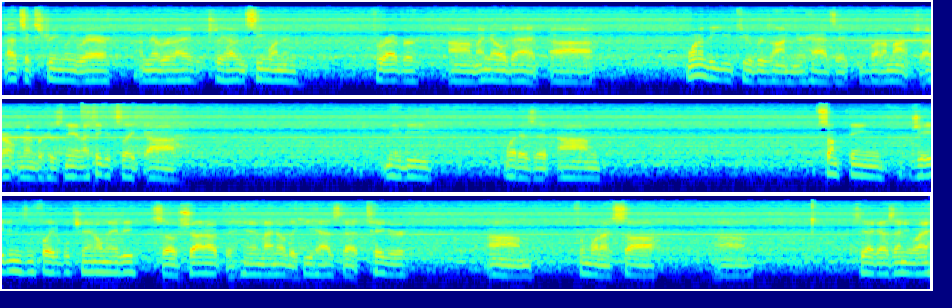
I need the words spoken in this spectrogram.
That's extremely rare. I've never, I actually haven't seen one in forever. Um, I know that uh, one of the YouTubers on here has it, but I'm not. I don't remember his name. I think it's like uh, maybe what is it? Um, something Jaden's inflatable channel maybe. So shout out to him. I know that he has that Tigger um, from what I saw. Um, so yeah, guys. Anyway,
